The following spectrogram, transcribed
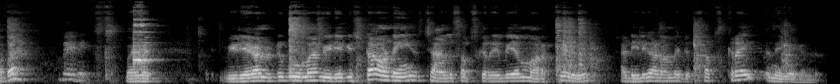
അപ്പം ബൈ ബൈ. വീഡിയോ കണ്ടിട്ട് പോകുമ്പോൾ വീഡിയോക്ക് ഇഷ്ടമുണ്ടെങ്കിൽ ചാനൽ സബ്സ്ക്രൈബ് ചെയ്യാൻ മറക്കരുത്. അടിയിൽ കാണാൻ പറ്റും. സബ്സ്ക്രൈബ് എന്ന് കേൾക്കുന്നുണ്ട്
